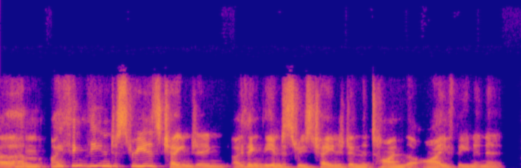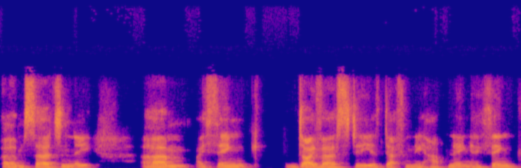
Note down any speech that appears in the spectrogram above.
um, I think the industry is changing. I think the industry's changed in the time that I've been in it, um, certainly. Um, I think diversity is definitely happening. I think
